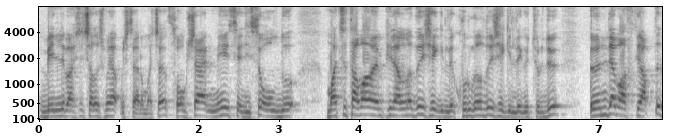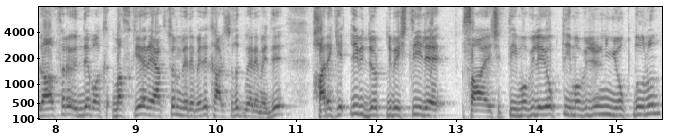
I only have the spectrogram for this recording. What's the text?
belli başlı çalışma yapmışlar maça. Solskjaer ne istediyse oldu. Maçı tamamen planladığı şekilde, kurguladığı şekilde götürdü. Önde baskı yaptı. Galatasaray önde baskıya reaksiyon veremedi, karşılık veremedi. Hareketli bir dörtlü beşli ile sahaya çıktı. Immobile yoktu. Immobile'nin yokluğunun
